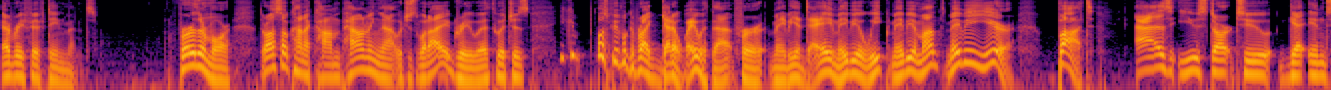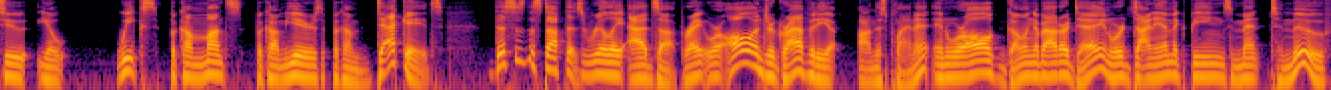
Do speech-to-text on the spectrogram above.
every 15 minutes. Furthermore, they're also kind of compounding that, which is what I agree with, which is you most people could probably get away with that for maybe a day, maybe a week, maybe a month, maybe a year. But as you start to get into, you know, weeks become months, become years, become decades, this is the stuff that's really adds up, right? We're all under gravity on this planet and we're all going about our day and we're dynamic beings meant to move.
